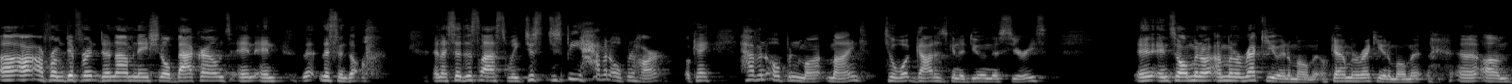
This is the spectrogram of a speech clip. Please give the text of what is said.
uh, are from different denominational backgrounds. And, and listen, the, and I said this last week, just, just be, have an open heart, okay? Have an open mind to what God is going to do in this series. And, and so I'm going to, I'm going to wreck you in a moment, okay? I'm going to wreck you in a moment. Uh, um,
